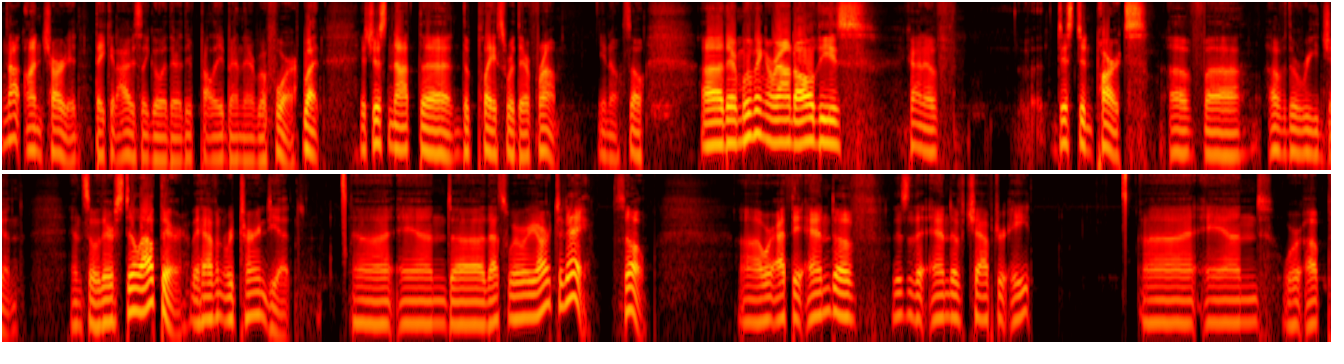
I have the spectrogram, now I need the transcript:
not uncharted they could obviously go there they've probably been there before but it's just not the the place where they're from you know so uh, they're moving around all these kind of distant parts of uh, of the region and so they're still out there. They haven't returned yet. Uh, and uh, that's where we are today. So uh, we're at the end of this is the end of chapter 8. Uh, and we're up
